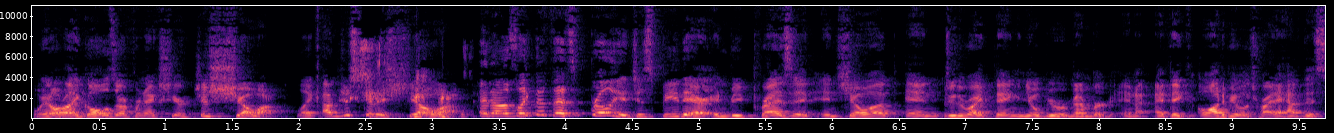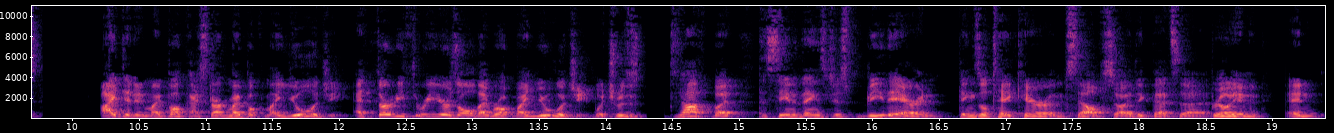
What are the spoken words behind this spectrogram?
"Well, you know what my goals are for next year? Just show up. Like I'm just gonna show up." and I was like, that, "That's brilliant. Just be there and be present and show up and do the right thing, and you'll be remembered." And I think a lot of people try to have this. I did it in my book. I started my book my eulogy. At 33 years old, I wrote my eulogy, which was tough, but the scene of things, just be there and things will take care of themselves. So I think that's uh, brilliant. And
